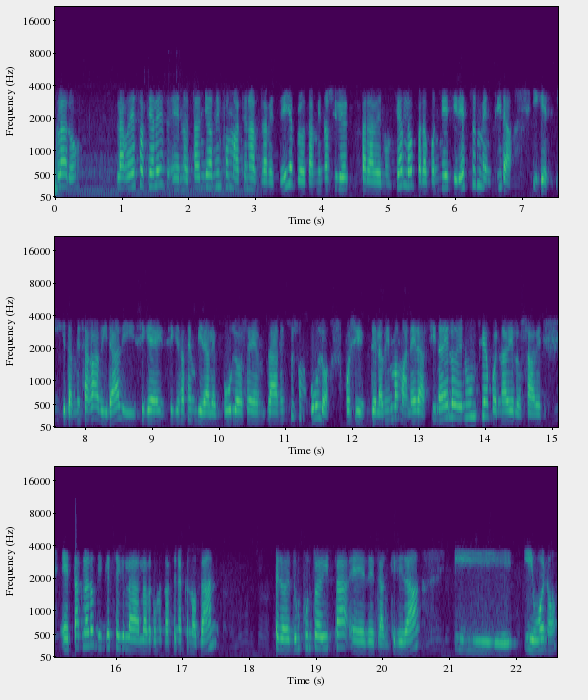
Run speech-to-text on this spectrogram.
claro. Las redes sociales eh, nos están llegando información a través de ellas, pero también nos sirve para denunciarlo, para poner y decir esto es mentira y que, y que también se haga viral y sí que, sí que se hacen virales bulos en plan esto es un bulo. Pues sí, de la misma manera, si nadie lo denuncia, pues nadie lo sabe. Está claro que hay que seguir la- las recomendaciones que nos dan, pero desde un punto de vista eh, de tranquilidad y, y bueno,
